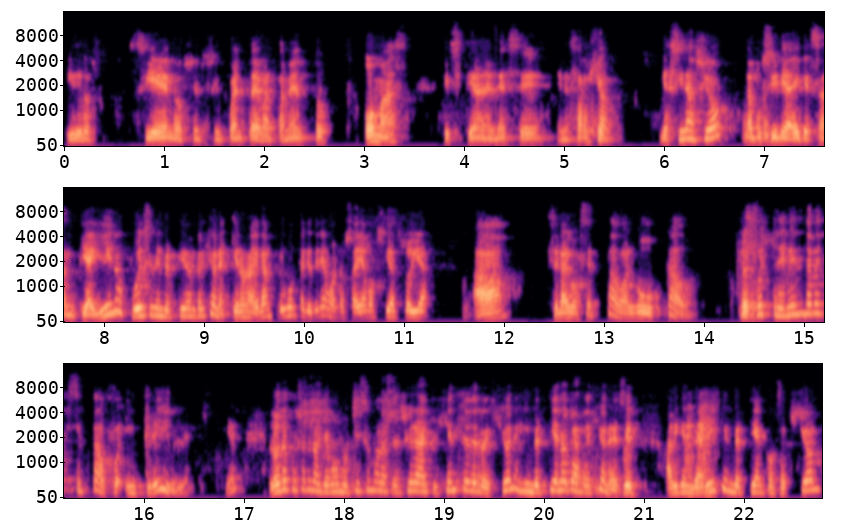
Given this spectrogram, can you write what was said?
y de los 100 o 150 departamentos o más que existieran en, ese, en esa región. Y así nació la posibilidad de que santiaguinos pudiesen invertir en regiones, que era una gran pregunta que teníamos. No sabíamos si eso iba a ser algo aceptado, algo buscado. Pero fue tremendamente aceptado, fue increíble. ¿Bien? La otra cosa que nos llamó muchísimo la atención era que gente de regiones invertía en otras regiones. Es decir, alguien de Arica invertía en Concepción,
